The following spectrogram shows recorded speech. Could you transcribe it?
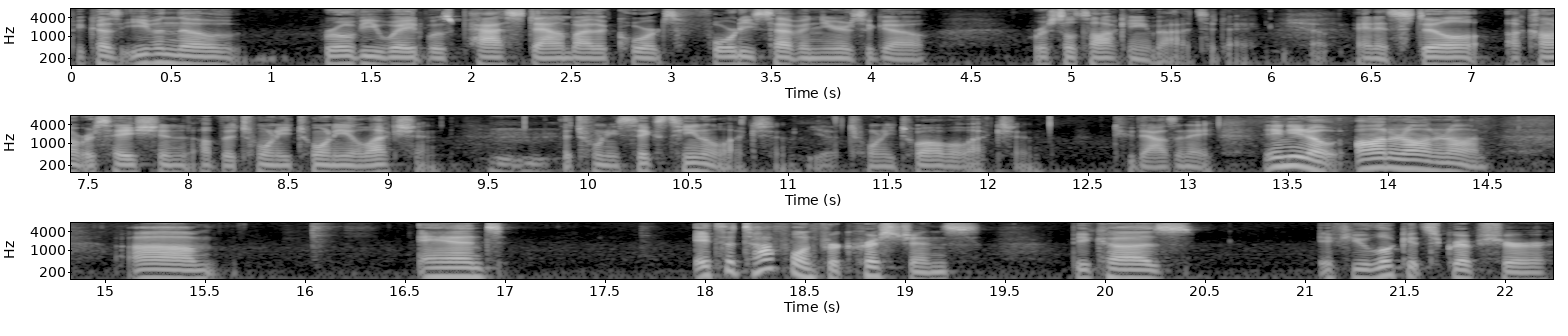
Because even though Roe v. Wade was passed down by the courts 47 years ago, we're still talking about it today. Yep. And it's still a conversation of the 2020 election, Mhm. the 2016 election, Yep. the 2012 election, 2008, and you know, on and on and on. Um, and it's a tough one for Christians because if you look at Scripture,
